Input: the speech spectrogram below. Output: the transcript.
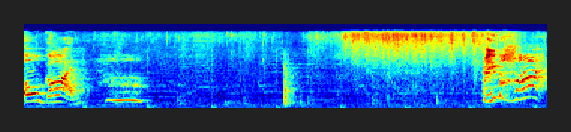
Oh God. I'm hot.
